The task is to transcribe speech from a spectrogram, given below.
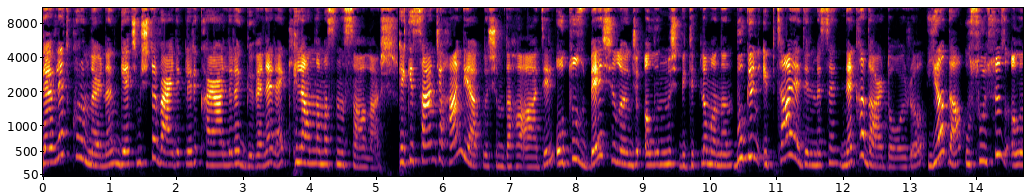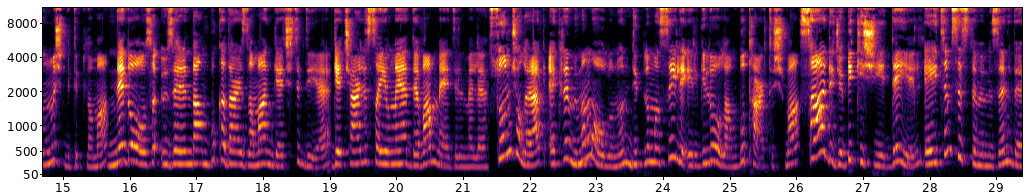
devlet kurumlarının geçmişte verdikleri kararlara güvenerek planlamasını sağlar. Peki sence hangi yaklaşım daha adil? 35 yıl önce alınmış bir diplomanın bugün iptal edilmesi ne kadar doğru? Ya da usulsüz alınmış bir diploma ne de olsa üzerinden bu kadar zaman geçti diye geçerli sayılmaya devam mı edilmeli? Sonuç olarak Ekrem İmamoğlu'nun diploması ile ilgili olan bu tartışma sadece bir kişiyi değil, eğitim sistemimizin ve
